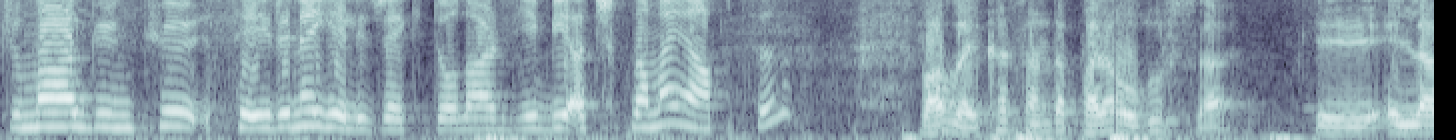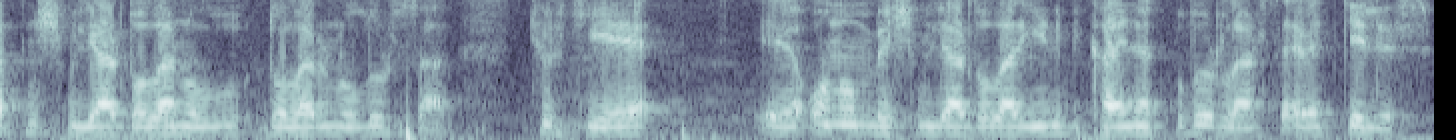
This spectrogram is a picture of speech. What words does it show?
cuma günkü seyrine gelecek dolar diye bir açıklama yaptı. Vallahi kasanda para olursa, e, 50-60 milyar doların, ol- doların olursa, Türkiye'ye e, 10-15 milyar dolar yeni bir kaynak bulurlarsa evet gelir.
